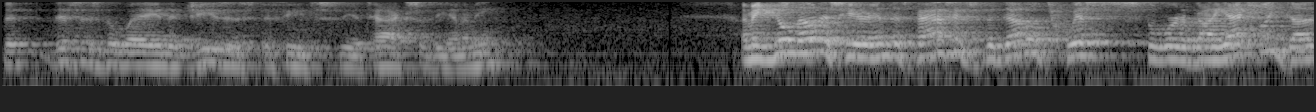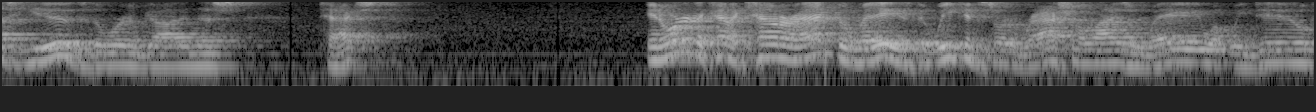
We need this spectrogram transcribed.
that this is the way that Jesus defeats the attacks of the enemy. I mean, you'll notice here in this passage, the devil twists the Word of God. He actually does use the Word of God in this text in order to kind of counteract the ways that we can sort of rationalize away what we do,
